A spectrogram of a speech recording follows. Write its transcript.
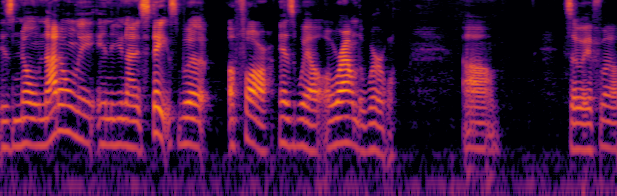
is known not only in the United States but afar as well around the world. Um, so if uh,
